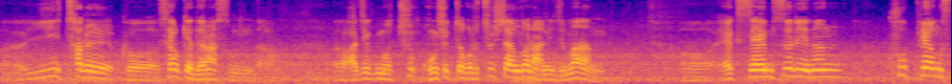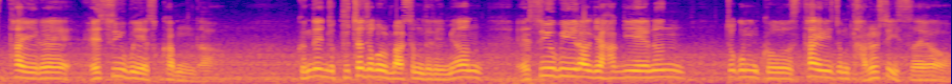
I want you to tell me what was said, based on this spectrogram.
어, 이 차를 그 새롭게 내놨습니다. 어, 아직 뭐 추- 공식적으로 출시한 건 아니지만 어, XM3는 쿠페형 스타일의 SUV에 속합니다. 근데 이제 구체적으로 말씀드리면 SUV라게 하기에는 조금 그 스타일이 좀 다를 수 있어요.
